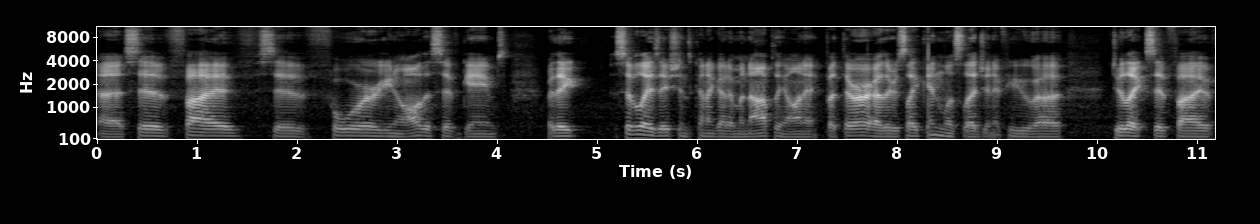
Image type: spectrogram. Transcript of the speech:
uh, Civ 5, Civ 4, you know, all the Civ games where they Civilization's kind of got a monopoly on it, but there are others like Endless Legend. If you uh, do like Civ 5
